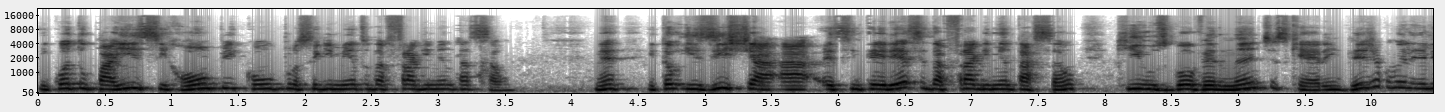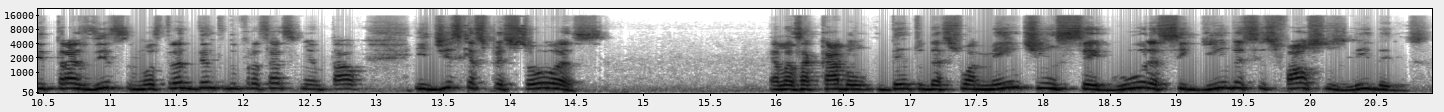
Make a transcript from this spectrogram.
enquanto o país se rompe com o prosseguimento da fragmentação. Né? Então, existe a, a, esse interesse da fragmentação que os governantes querem. Veja como ele, ele traz isso, mostrando dentro do processo mental, e diz que as pessoas elas acabam dentro da sua mente insegura seguindo esses falsos líderes.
